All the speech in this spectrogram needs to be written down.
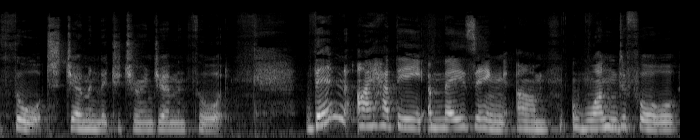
thought, German literature, and German thought. Then I had the amazing, um, wonderful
